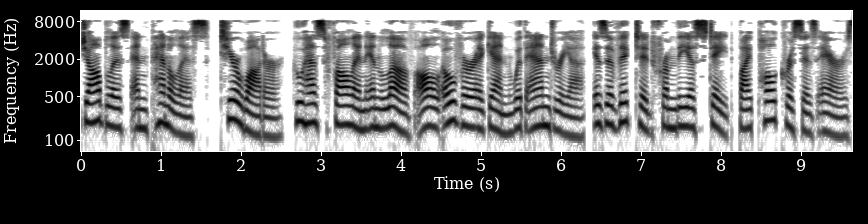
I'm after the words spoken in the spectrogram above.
Jobless and penniless, Tierwater, who has fallen in love all over again with Andrea, is evicted from the estate by Pulchris's heirs.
